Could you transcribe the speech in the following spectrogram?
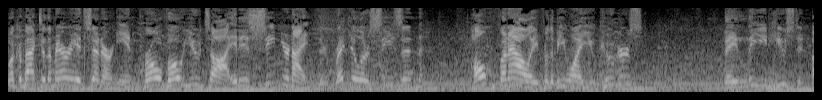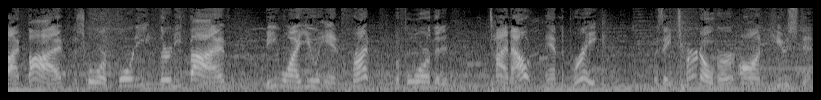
Welcome back to the Marriott Center in Provo, Utah. It is senior night, the regular season home finale for the BYU Cougars. They lead Houston by five. The score 40 35. BYU in front before the timeout and the break was a turnover on Houston.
